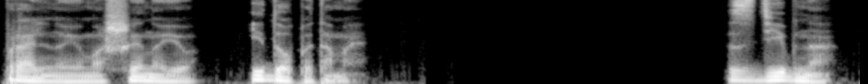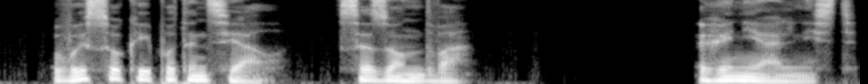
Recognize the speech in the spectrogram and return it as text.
пральною машиною і допитами. Здібна, високий потенціал. Сезон 2 Геніальність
